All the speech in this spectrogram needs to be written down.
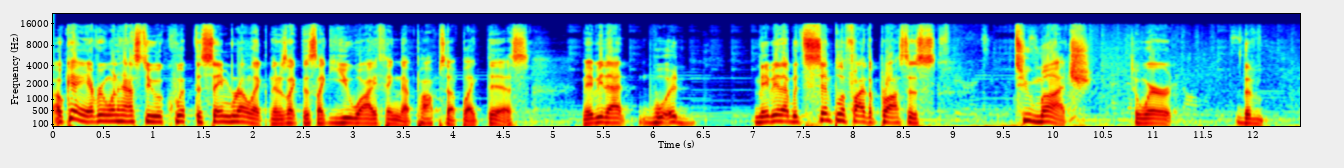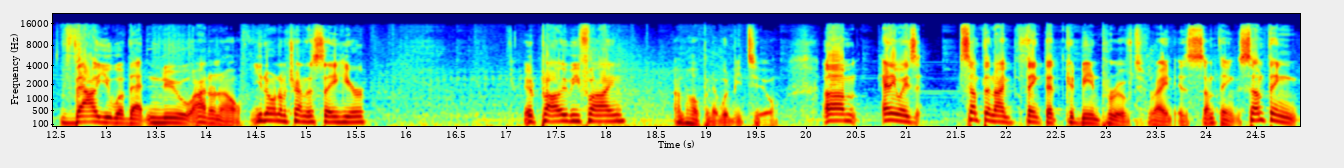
okay, everyone has to equip the same relic, and there's like this like UI thing that pops up like this. Maybe that would maybe that would simplify the process too much to where the value of that new, I don't know. You know what I'm trying to say here? It'd probably be fine. I'm hoping it would be too. Um anyways, something I think that could be improved, right, is something something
